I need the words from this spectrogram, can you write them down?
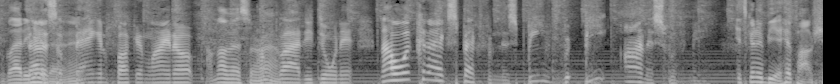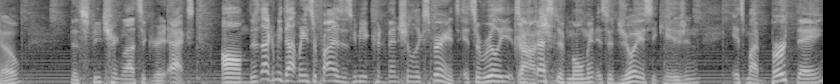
I'm glad to That hear is that, a man. banging fucking lineup. I'm not messing around. I'm glad you're doing it. Now, what could I expect from this? Be be honest with me. it's going to be a hip hop show that's featuring lots of great acts. Um, there's not going to be that many surprises. It's going to be a conventional experience. It's a really it's Gotcha. a festive moment. It's a joyous occasion. It's my birthday.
